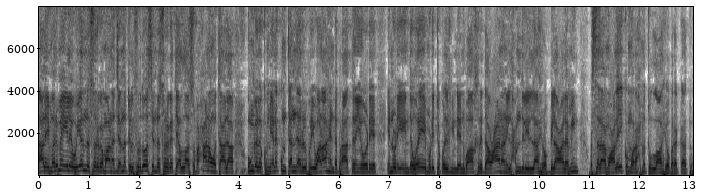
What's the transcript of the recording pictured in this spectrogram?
நாளை மறுமையிலே உயர்ந்த சொர்க்கமான ஜன்னத்துல் ஃபிர்தோஸ் என்ற சொர்க்கத்தை அல்லாஹ் சுபஹானோ தாலா உங்களுக்கும் எனக்கும் தந்து அருள் புரிவானா என்ற பிரார்த்தனையோடு என்னுடைய இந்த உரையை முடித்துக் கொள்கின்றேன். வாஹிரு தவானான் அல்ஹம்துலில்லாஹி റബ്ബിൽ ആലമീൻ അസ്സലാമു അലൈക്കും വറഹമത്തല്ലാഹി വബർക്കാത്തു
